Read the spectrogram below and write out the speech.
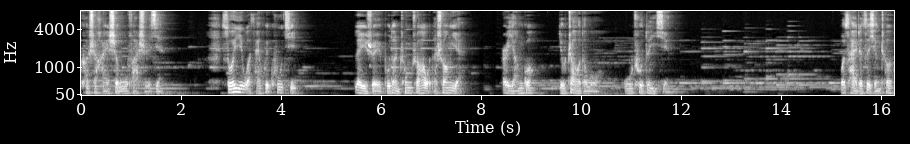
可是还是无法实现，所以我才会哭泣，泪水不断冲刷我的双眼，而阳光又照得我无处遁形。我踩着自行车，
